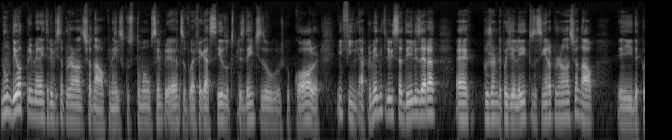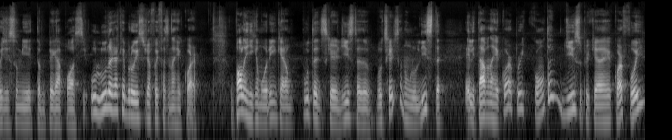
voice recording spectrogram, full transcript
não deu a primeira entrevista para o Jornal Nacional, que né, eles costumam sempre, antes o FHC, os outros presidentes, o, o Collor, enfim, a primeira entrevista deles era é, pro jornal depois de eleitos, assim, era para o Jornal Nacional. E depois de assumir, pegar posse. O Lula já quebrou isso, já foi fazendo a Record. O Paulo Henrique Amorim, que era um puta de esquerdista, esquerdista não, lulista, ele estava na Record por conta disso, porque a Record foi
